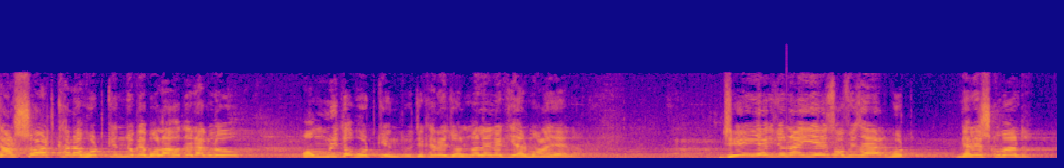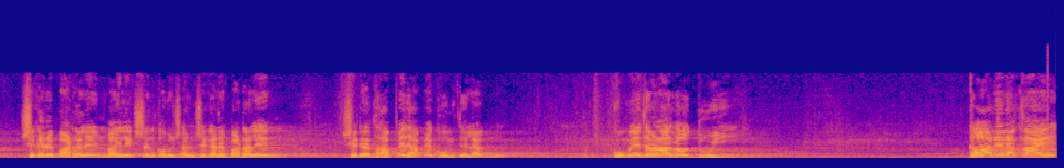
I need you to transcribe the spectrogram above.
চারশো আটখানা ভোট কেন্দ্রকে বলা হতে লাগল অমৃত ভোট কেন্দ্র, যেখানে জন্মালে নাকি আর মারা যায় না। যেই একজন IAS officer vote, Ganesh Kumar সেখানে পাঠালেন বা ইলেকশন কমিশন সেখানে পাঠালেন, সেটা ধাপে ধাপে কমতে লাগল। কমে দাঁড়াল দুই। কার এলাকায়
